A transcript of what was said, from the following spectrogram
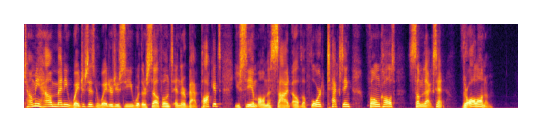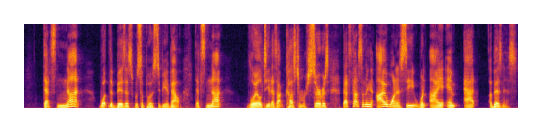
Tell me how many waitresses and waiters you see with their cell phones in their back pockets. You see them on the side of the floor, texting, phone calls, some of that extent. They're all on them. That's not what the business was supposed to be about. That's not loyalty, that's not customer service. That's not something I want to see when I am at a business.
